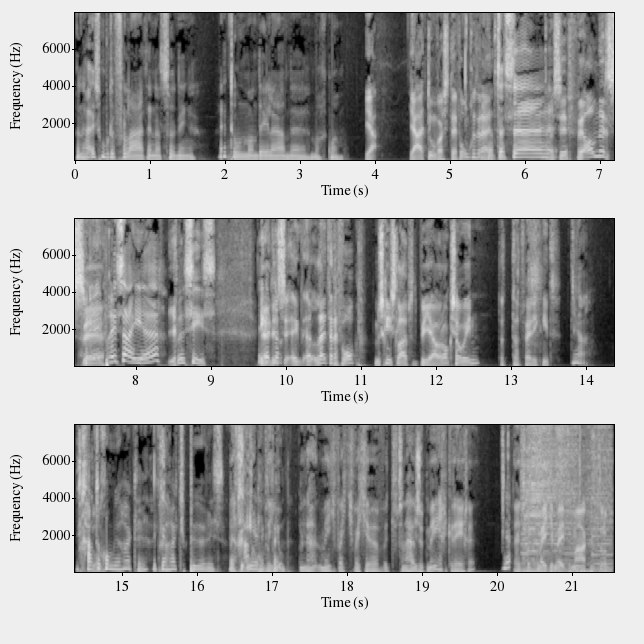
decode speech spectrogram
hun huis moeten verlaten en dat soort dingen. Hè, toen Mandela aan de macht kwam. Ja. ja, toen was het even omgedraaid. Dat was eh Dat was even wel anders. eh. represaille, hè? Ja. Precies. Ik Ja, heb dus nog- ik, eh, let er even op. Misschien sluipt het bij jou er ook zo in. Dat, dat weet ik niet. ja, het gaat toch om je hart, hè? Dat je hartje puur is. Dat Het je eerlijk een beetje bent. om nou, weet je, wat, je, wat je van huis hebt meegekregen. Ja. Dat heeft ook een beetje mee te maken natuurlijk.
